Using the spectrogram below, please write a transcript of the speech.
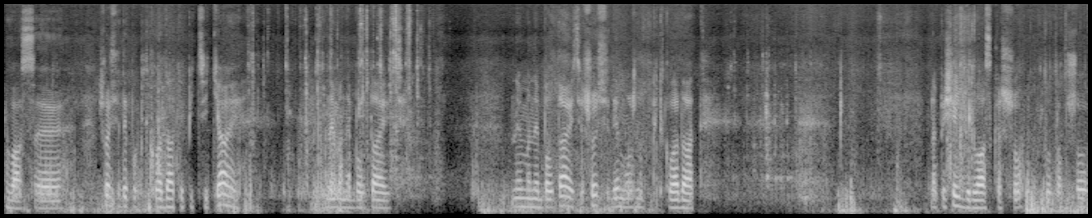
вас, е, що сюди попідкладати під ці тяги. Вони мене болтаються. Вони мене болтаються, що сюди можна підкладати. Напишіть, будь ласка, що, хто там що.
